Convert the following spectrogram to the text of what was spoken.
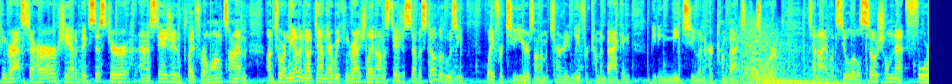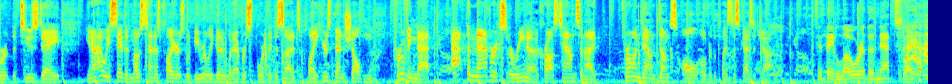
congrats to her. She had a big sister, Anastasia, who played for a long time on tour. And the other note down there, we congratulate Anastasia Sevastova, who was away for two years on a maternity leave for coming back and beating Miciu in her comeback to the tour tonight. Let's do a little social net for the Tuesday. You know how we say that most tennis players would be really good at whatever sport they decided to play? Here's Ben Shelton proving that at the Mavericks Arena across town tonight, throwing down dunks all over the place. This guy's a job. Did they lower the net slightly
